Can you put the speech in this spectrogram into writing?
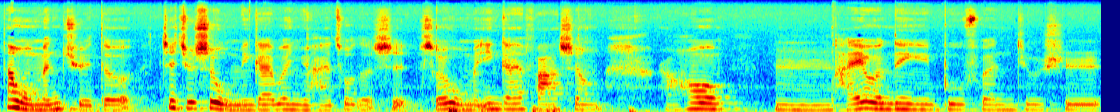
但我们觉得这就是我们应该为女孩做的事，所以我们应该发声。然后。嗯，还有另一部分就是，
